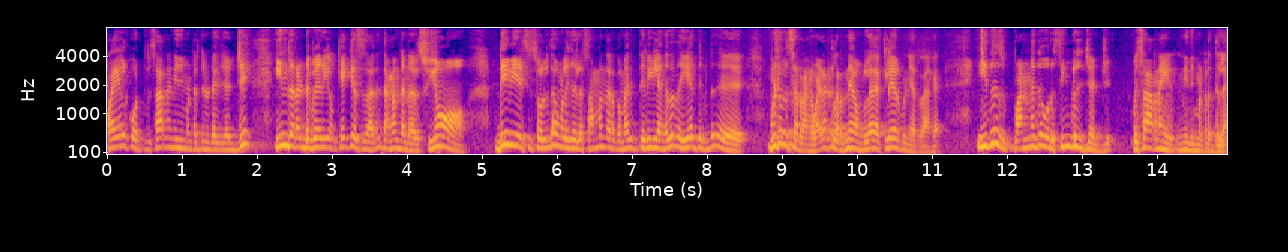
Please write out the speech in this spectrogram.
ட்ரையல் கோர்ட் விசாரணை நீதிமன்றத்தினுடைய ஜட்ஜி இந்த ரெண்டு பேரையும் கே. கே. சாரையும் தங்கந்த தென்னரசியும் டிவிஎஸ்சி சொல்லுது. அவங்களுக்கு இதில் சம்மந்தம் இருக்க மாதிரி தெரியலங்கிறத அதை ஏற்றுக்கிட்டு விடுவிச்சிடுறாங்க. வழக்கில் இருந்தே அவங்கள கிளியர் பண்ணிடுறாங்க. இது பண்ணது ஒரு சிங்கிள் ஜட்ஜு விசாரணை நீதிமன்றத்தில்.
